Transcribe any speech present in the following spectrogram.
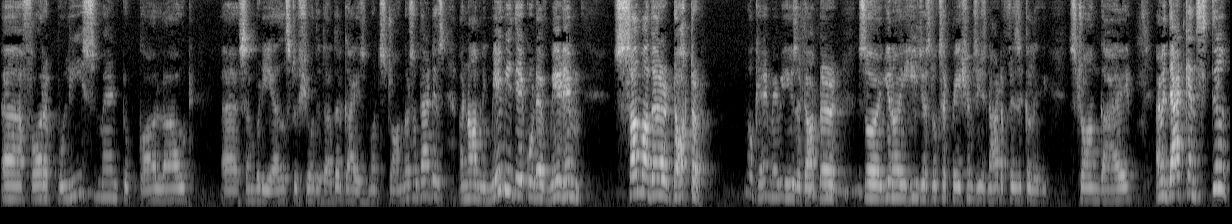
uh, for a policeman to call out uh, somebody else to show that the other guy is much stronger, so that is anomaly. Maybe they could have made him some other doctor. Okay, maybe he's a doctor, so you know he just looks at patients. He's not a physically strong guy. I mean, that can still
